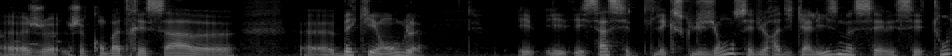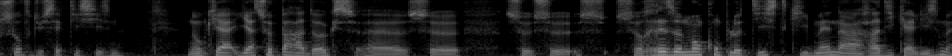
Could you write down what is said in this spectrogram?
Euh, je, combattrai ça bec et ongle. Et, ça, c'est de l'exclusion, c'est du radicalisme, c'est tout sauf du scepticisme. Donc il y, a ce paradoxe, ce, raisonnement complotiste qui mène à un radicalisme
